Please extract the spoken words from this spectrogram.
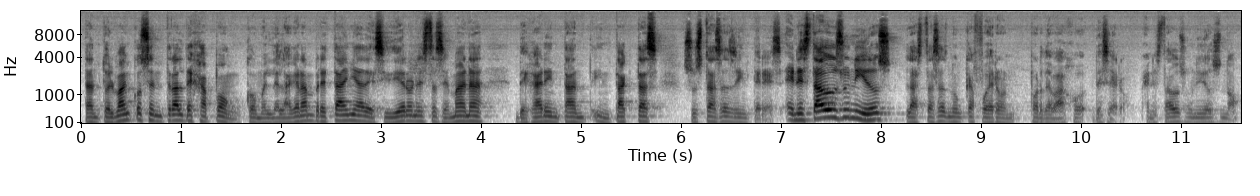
Tanto el Banco Central de Japón como el de la Gran Bretaña decidieron esta semana dejar intactas sus tasas de interés. En Estados Unidos las tasas nunca fueron por debajo de cero. En Estados Unidos no.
